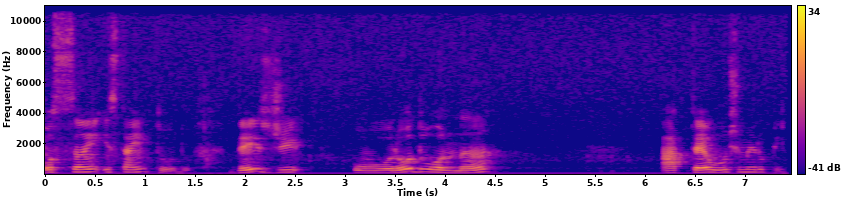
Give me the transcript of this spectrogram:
O San está em tudo, desde o Orodo Onan até o último Erupim.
